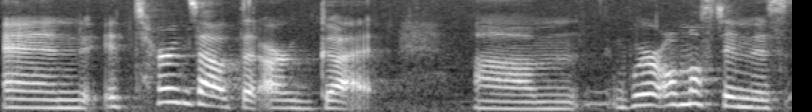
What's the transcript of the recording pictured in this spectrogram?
And it turns out that our gut, um, we're almost in this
